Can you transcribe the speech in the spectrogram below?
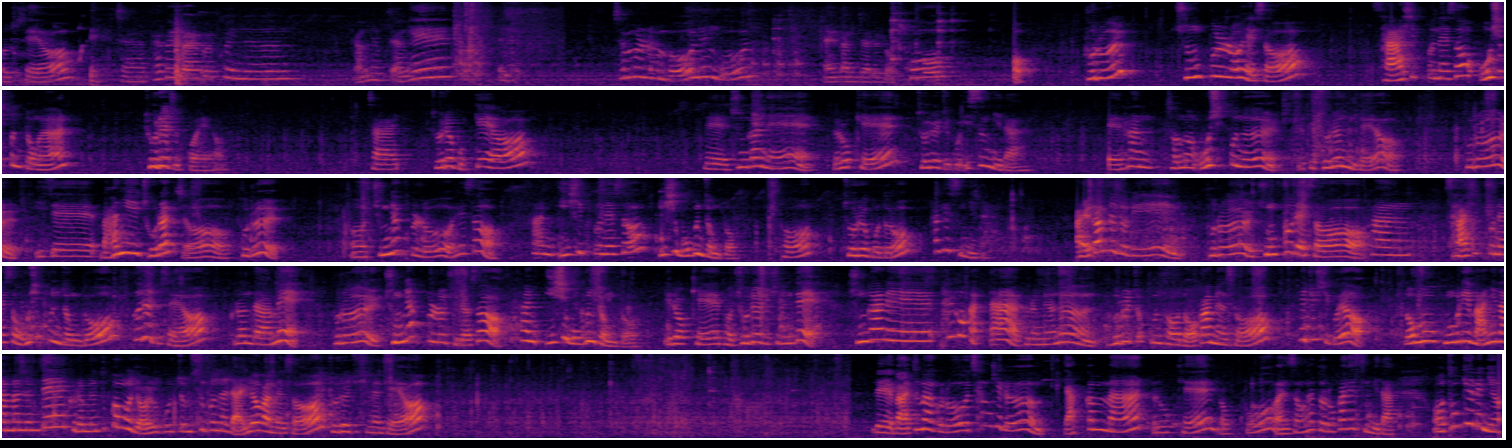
넣어주세요. 네, 자, 바글바글 끓고 있는 양념장에 찬물로 한번 헹군 알감자를 넣고 어, 불을 중불로 해서 40분에서 50분 동안 졸여줄 거예요. 자, 졸여 볼게요. 네, 중간에 이렇게 졸여지고 있습니다. 네, 한 저는 50분을 이렇게 졸였는데요. 불을 이제 많이 졸았죠. 불을 어, 중약불로 해서 한 20분에서 25분 정도 더 졸여 보도록 하겠습니다. 알감자 조림 불을 중불에서 한 40분에서 50분 정도 끓여주세요. 그런 다음에 불을 중약불로 줄여서 한 25분 정도 이렇게 더 졸여주시는데 중간에 탈 것 같다 그러면은 물을 조금 더 넣어가면서 해주시고요. 너무 국물이 많이 남았는데 그러면 뚜껑을 열고 좀 수분을 날려가면서 졸여주시면 돼요. 네, 마지막으로 참기름 약간만 이렇게 넣고 완성하도록 하겠습니다. 어, 통깨는요,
